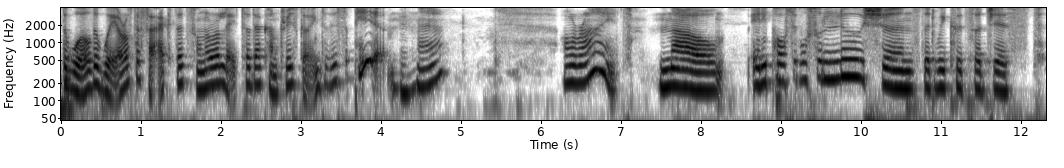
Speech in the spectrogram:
the world aware of the fact that sooner or later their country is going to disappear. Yeah. All right. Now, any possible solutions that we could suggest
